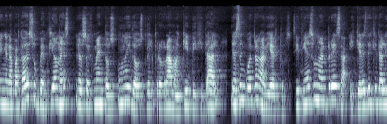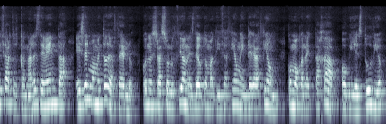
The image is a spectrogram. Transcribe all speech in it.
En el apartado de subvenciones, los segmentos 1 y 2 del programa Kit Digital ya se encuentran abiertos. Si tienes una empresa y quieres digitalizar tus canales de venta, es el momento de hacerlo. Con nuestras soluciones de automatización e integración como Conecta Hub o Studio,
